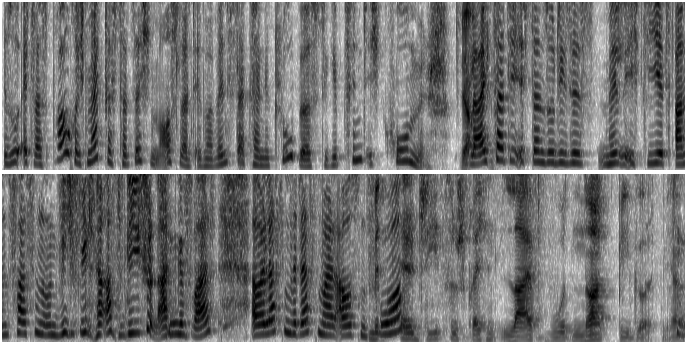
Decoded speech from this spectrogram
so etwas brauche. Ich merke das tatsächlich im Ausland immer. Wenn es da keine Klobürste gibt, finde ich komisch. Ja. Gleichzeitig ist dann so dieses, will ich die jetzt anfassen und wie viele haben die schon angefasst? Aber lassen wir das mal außen Mit vor. Mit LG zu sprechen, life would not be good. Ja,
